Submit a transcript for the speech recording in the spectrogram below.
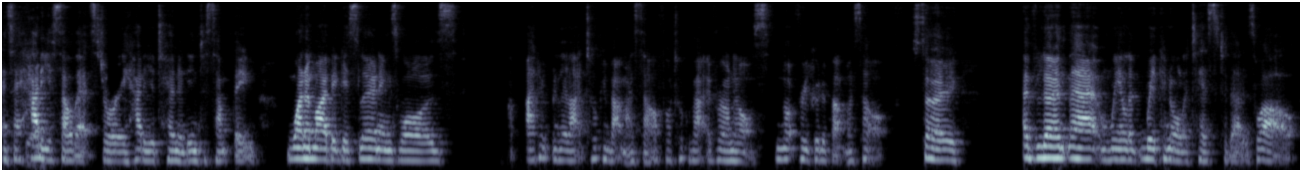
And so, yeah. how do you sell that story? How do you turn it into something? One of my biggest learnings was I don't really like talking about myself. I'll talk about everyone else. I'm not very good about myself. So I've learned that, and we we can all attest to that as well.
